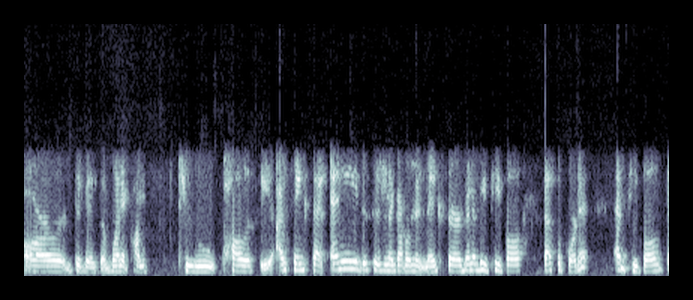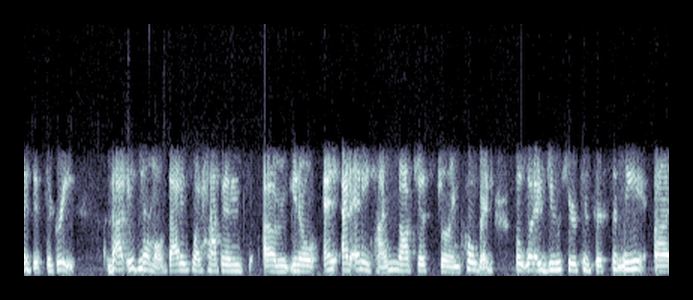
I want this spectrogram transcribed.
are divisive when it comes to policy. I think that any decision a government makes, there are going to be people that support it and people that disagree. That is normal. That is what happens, um, you know, and, at any time, not just during COVID. But what I do hear consistently uh,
